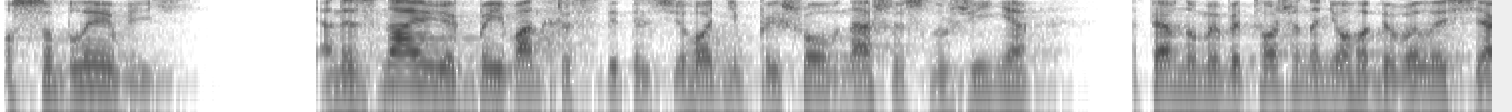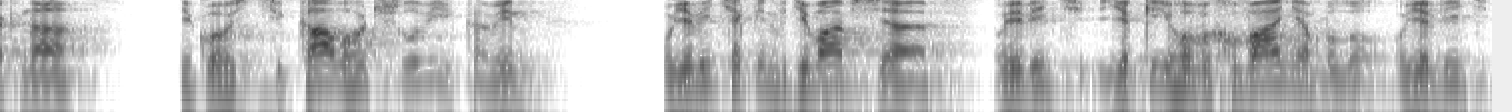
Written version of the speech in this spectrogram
особливий. Я не знаю, якби Іван Хреститель сьогодні прийшов в наше служіння. Напевно, ми би теж на нього дивились як на якогось цікавого чоловіка. Він, уявіть, як він вдівався, уявіть, яке його виховання було, уявіть,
